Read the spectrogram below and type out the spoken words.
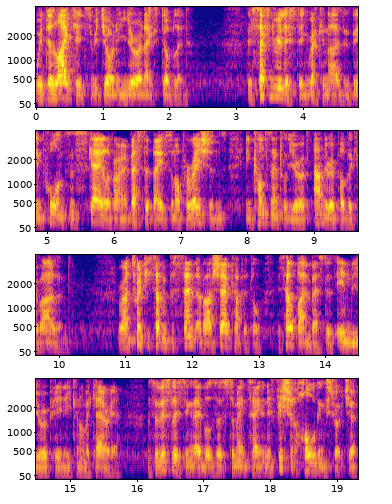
We're delighted to be joining Euronext Dublin. This secondary listing recognises the importance and scale of our investor base and operations in continental Europe and the Republic of Ireland. Around 27% of our share capital is held by investors in the European Economic Area, and so this listing enables us to maintain an efficient holding structure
